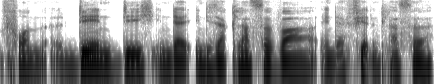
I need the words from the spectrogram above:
von denen, die ich in der, in dieser Klasse war, in der vierten Klasse,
